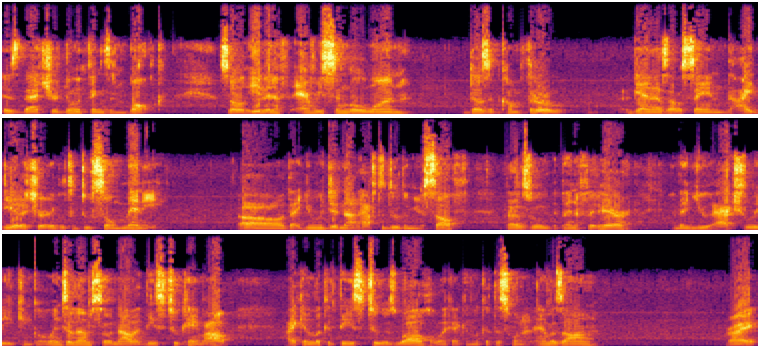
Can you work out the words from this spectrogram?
is that you're doing things in bulk. So even if every single one doesn't come through, again, as I was saying, the idea that you're able to do so many, uh, that you did not have to do them yourself, that is really the benefit here. And then you actually can go into them. So now that these two came out, I can look at these two as well. Like I can look at this one on Amazon, right?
